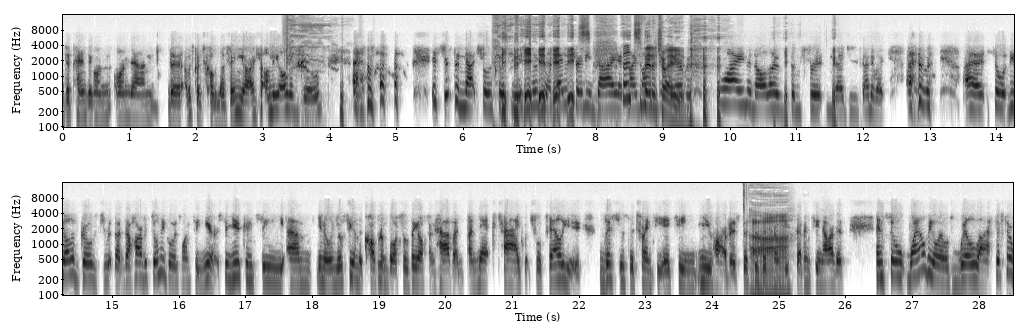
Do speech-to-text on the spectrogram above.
depending on, on um, the, I was going to call them a vineyard, on the olive grove. Um, it's just a natural association, isn't it? Mediterranean diet. That's Mediterranean. wine and olives and fruit and veggies. Anyway, um, uh, so the olive groves, the harvest only goes once a year. So you can see, um, you know, and you'll see on the Cobram bottles, they often have a, a, neck tag which will tell you this is the 2018 new harvest, this ah. is the ah. 2017 harvest. And so while the oils will last, if they're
